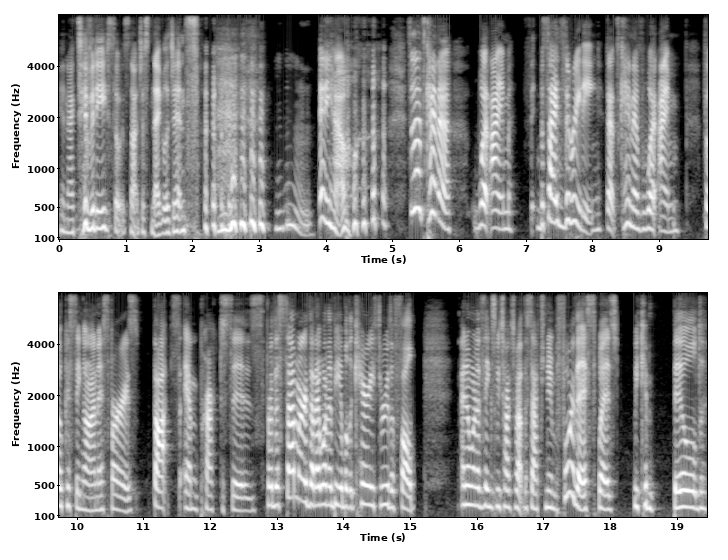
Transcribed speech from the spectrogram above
inactivity so it's not just negligence. mm. Anyhow, so that's kind of what I'm besides the reading, that's kind of what I'm focusing on as far as thoughts and practices for the summer that I want to be able to carry through the fall. I know one of the things we talked about this afternoon before this was we can build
